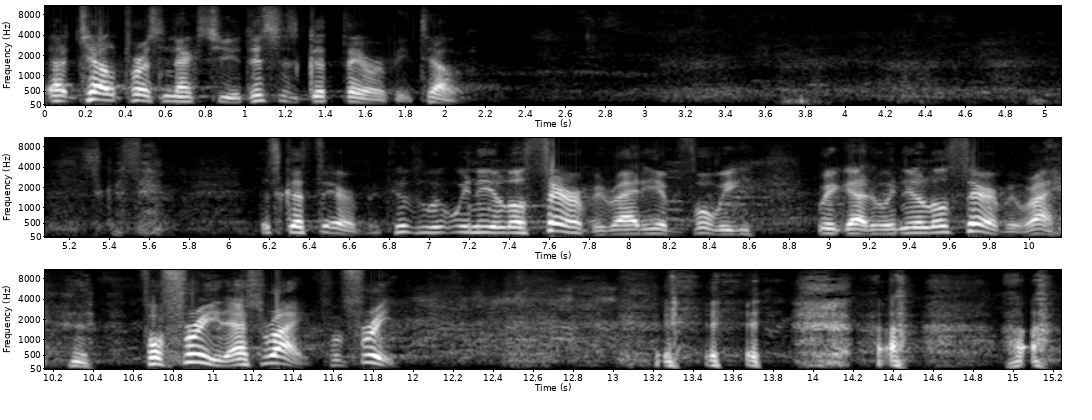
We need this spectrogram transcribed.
uh, tell the person next to you, this is good therapy. Tell them. It's good, It's good therapy because we, we need a little therapy right here before we, we got we need a little therapy, right? for free. That's right, for free.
